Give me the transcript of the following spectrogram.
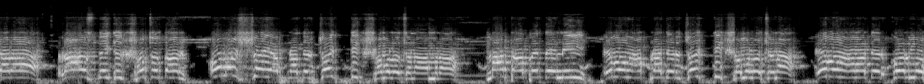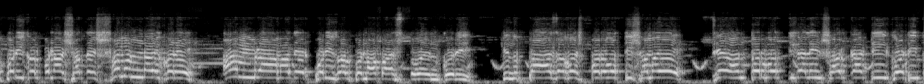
যারা রাজনৈতিক সচেতন, অবশ্যই আপনাদের যৌক্তিক সমালোচনা আমরা মাথা পেতে নিই এবং আপনাদের যৌক্তিক সমালোচনা এবং আমাদের কর্ম পরিকল্পনার সাথে সমন্বয় করে আমরা আমাদের পরিকল্পনা বাস্তবায়ন করি। কিন্তু পাঁচ আগস্ট পরবর্তী সময়ে যে অন্তর্বর্তীকালীন সরকারটি গঠিত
